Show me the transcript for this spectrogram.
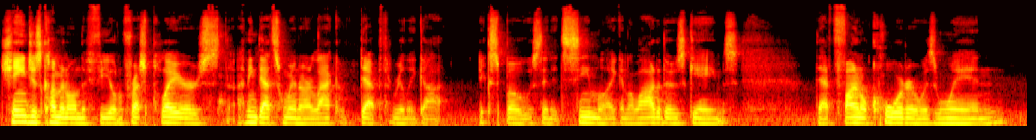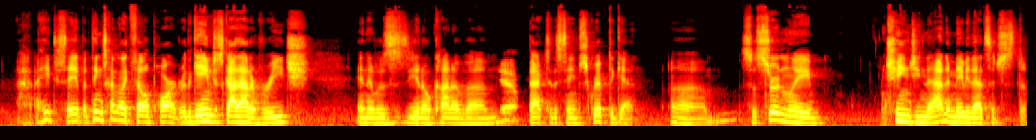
changes coming on the field and fresh players. I think that's when our lack of depth really got exposed, and it seemed like in a lot of those games, that final quarter was when I hate to say it, but things kind of like fell apart, or the game just got out of reach, and it was you know kind of um, yeah. back to the same script again. Um, so certainly changing that, and maybe that's just a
